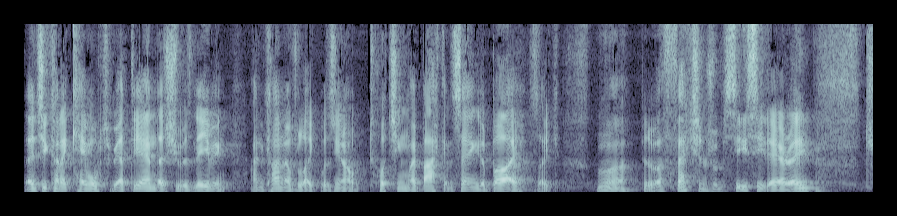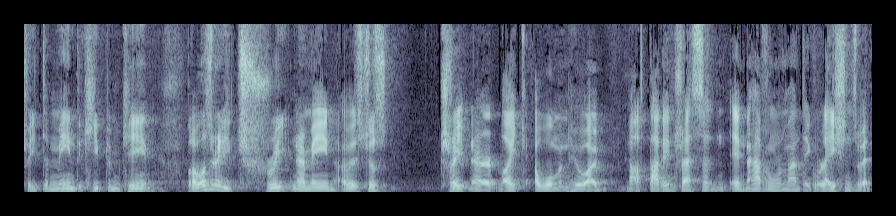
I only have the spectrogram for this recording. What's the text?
Then she kind of came up to me at the end as she was leaving and kind of like was you know touching my back and saying goodbye. It's like oh, a bit of affection from CC there, eh? Treat them mean to keep them keen. But I wasn't really treating her mean. I was just treating her like a woman who I'm not that interested in, in having romantic relations with,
